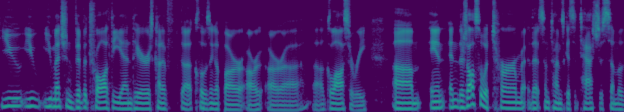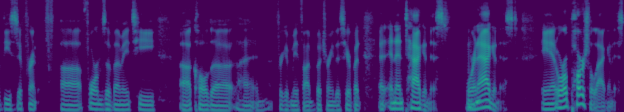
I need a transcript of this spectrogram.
you you you mentioned Vivitrol at the end here is kind of uh, closing up our our, our uh, uh, glossary. Um, and and there's also a term that sometimes gets attached to some of these different uh, forms of MAT uh, called uh, and forgive me if I'm butchering this here, but an antagonist or mm-hmm. an agonist and or a partial agonist.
